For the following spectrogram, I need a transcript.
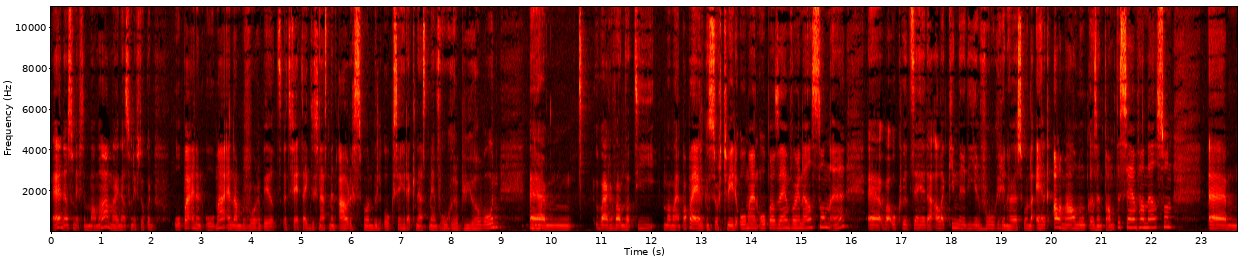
Hè, Nelson heeft een mama, maar Nelson heeft ook een opa en een oma. En dan bijvoorbeeld het feit dat ik dus naast mijn ouders woon, wil ook zeggen dat ik naast mijn vroegere buren woon. Ehm, waarvan dat die mama en papa eigenlijk een soort tweede oma en opa zijn voor Nelson. Hè. Uh, wat ook wil zeggen dat alle kinderen die hier vroeger in huis woonden, eigenlijk allemaal onkels en tantes zijn van Nelson. Ehm,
